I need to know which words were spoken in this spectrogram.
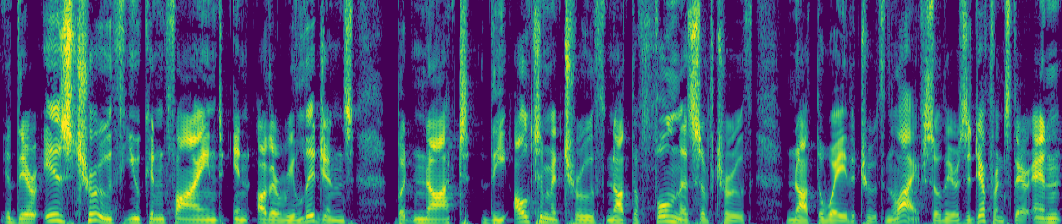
there is truth you can find in other religions, but not the ultimate truth, not the fullness of truth, not the way, the truth, and life. So there's a difference there. And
